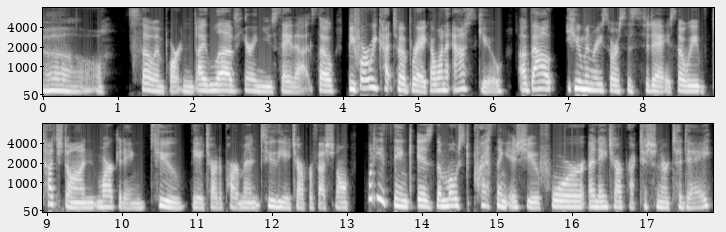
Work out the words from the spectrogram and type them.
Oh, so important. I love hearing you say that. So before we cut to a break, I want to ask you about human resources today. So we've touched on marketing to the HR department, to the HR professional. What do you think is the most pressing issue for an HR practitioner today?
